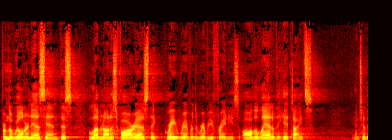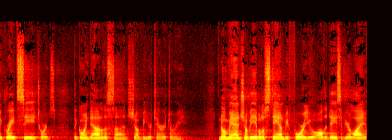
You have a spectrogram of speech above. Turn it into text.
From the wilderness and this Lebanon as far as the great river, the river Euphrates, all the land of the Hittites, and to the great sea towards the going down of the sun shall be your territory. No man shall be able to stand before you all the days of your life.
